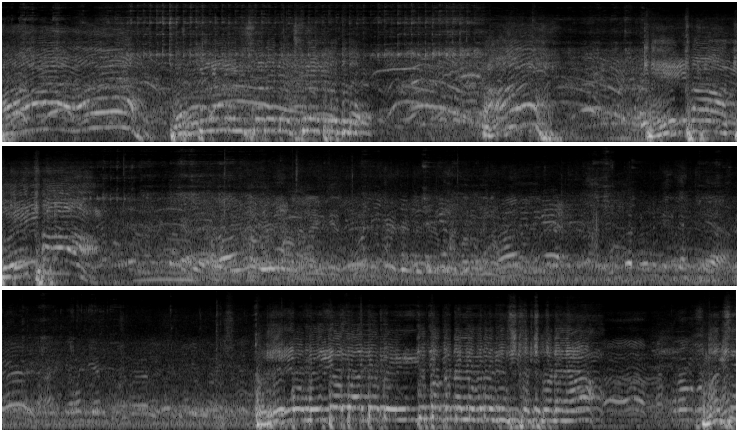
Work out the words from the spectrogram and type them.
ఆ, ఆ. తొక్కినాడు ఈశ్వరుడు ఎక్స్లేటర్ ఇప్పుడు ఆ! కేక కేక రేపు మీతో పాటు మీ ఇంటి పక్కన కూడా తీసుకొచ్చుకోండి మంచి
